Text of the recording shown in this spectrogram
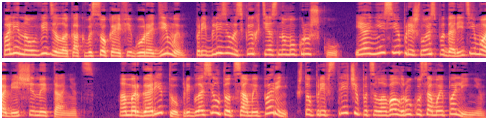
Полина увидела, как высокая фигура Димы приблизилась к их тесному кружку, и Анисье пришлось подарить ему обещанный танец. А Маргариту пригласил тот самый парень, что при встрече поцеловал руку самой Полине.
